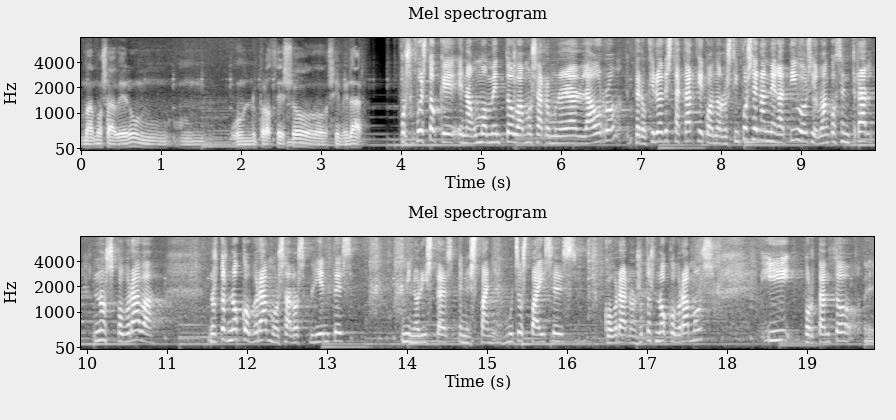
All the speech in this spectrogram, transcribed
vamos a ver un, proceso similar. Por supuesto que en algún momento vamos a remunerar el ahorro, pero quiero destacar que cuando los tipos eran negativos y el Banco Central nos cobraba, nosotros no cobramos a los clientes minoristas en España. Muchos países cobraron, nosotros no cobramos y, por tanto, eh,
